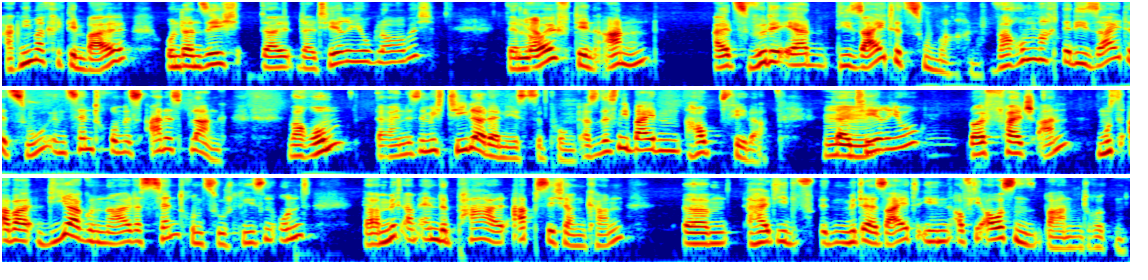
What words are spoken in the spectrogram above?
Agnima kriegt den Ball und dann sehe ich Dal Dalterio, glaube ich, der Ja. läuft den an, als würde er die Seite zumachen. Warum macht er die Seite zu? Im Zentrum ist alles blank. Warum? Dann ist nämlich Thieler der nächste Punkt. Also das sind die beiden Hauptfehler. Dalterio läuft falsch an, muss aber diagonal das Zentrum zuschließen und damit am Ende Paul absichern kann, ähm, halt die, mit der Seite ihn auf die Außenbahn drücken.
